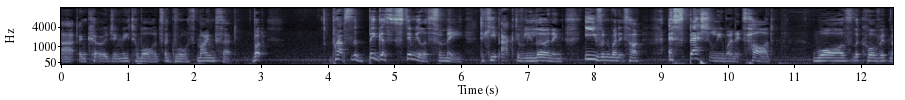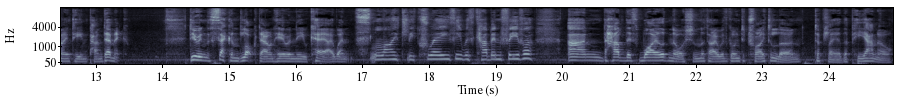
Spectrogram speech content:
at encouraging me towards a growth mindset. But perhaps the biggest stimulus for me to keep actively learning, even when it's hard, especially when it's hard, was the COVID 19 pandemic. During the second lockdown here in the UK, I went slightly crazy with cabin fever and had this wild notion that I was going to try to learn to play the piano.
